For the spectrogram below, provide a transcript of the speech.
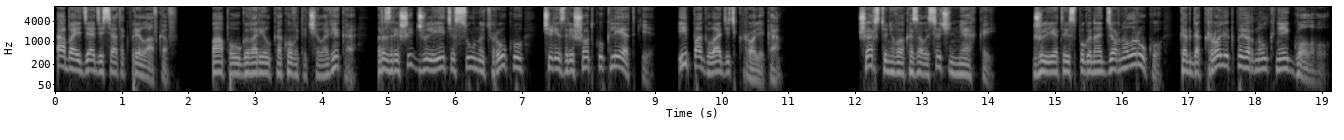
обойдя десяток прилавков. Папа уговорил какого-то человека разрешить Джульетте сунуть руку через решетку клетки и погладить кролика. Шерсть у него оказалась очень мягкой. Джульетта испуганно отдернула руку, когда кролик повернул к ней голову.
